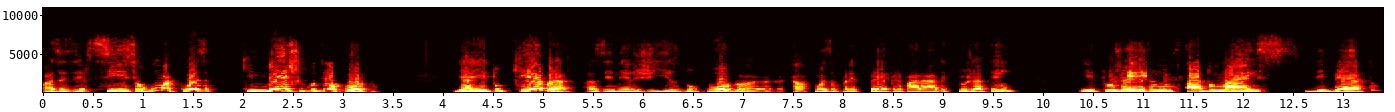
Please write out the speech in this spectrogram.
faz exercício, alguma coisa que mexe com o teu corpo. E aí tu quebra as energias do corpo, aquela coisa pré-preparada que tu já tem, e tu já entra num estado mais liberto,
